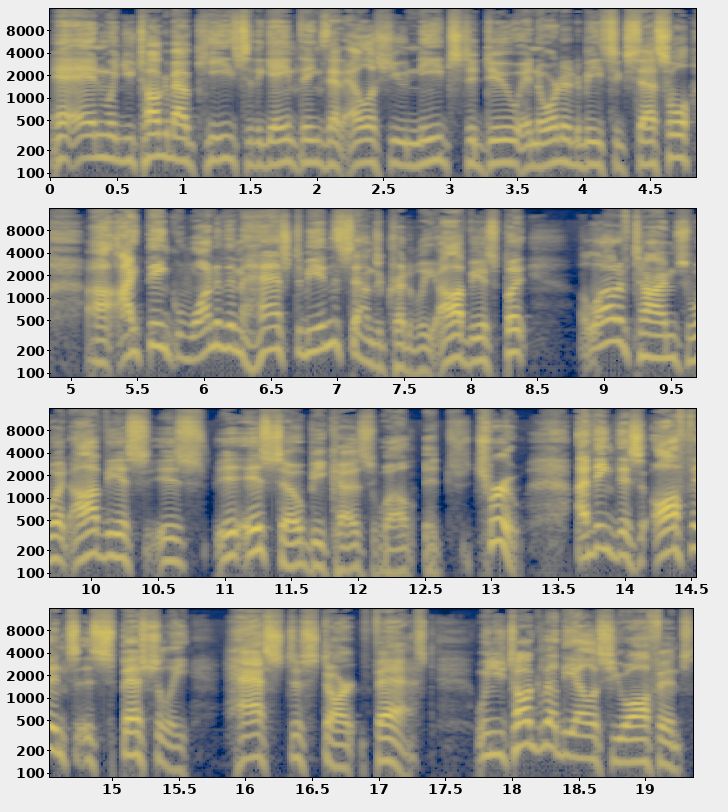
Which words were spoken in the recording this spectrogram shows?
And when you talk about keys to the game, things that LSU needs to do in order to be successful, uh, I think one of them has to be, and this sounds incredibly obvious, but a lot of times what obvious is is so because well it's true i think this offense especially has to start fast when you talk about the LSU offense,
